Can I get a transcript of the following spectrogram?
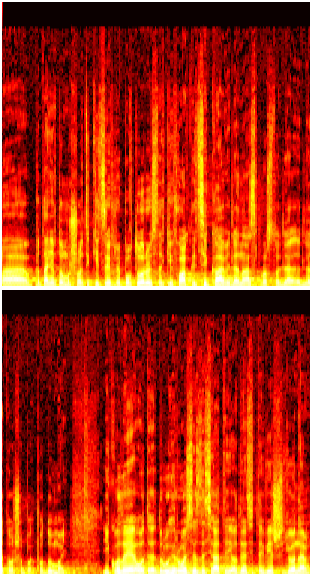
Е, питання в тому, що такі цифри повторюються, такі факти цікаві для нас, просто для, для того, щоб подумати. І коли от другий розділ, 10, 11 вірш, Йона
